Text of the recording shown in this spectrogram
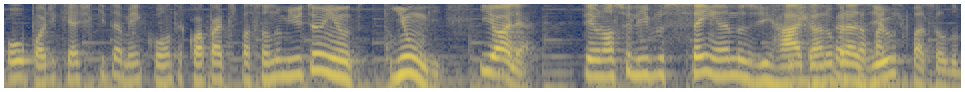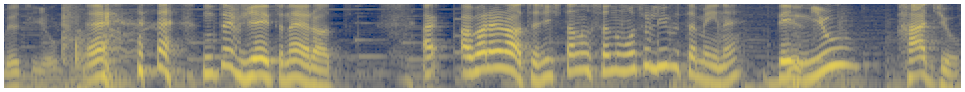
ou podcast, que também conta com a participação do Milton Jung. E olha, tem o nosso livro 100 anos de rádio no essa Brasil. participação do meu tio. Não teve jeito, né, Heroto? Agora, Heroto, a gente tá lançando um outro livro também, né? The Isso. New Rádio.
